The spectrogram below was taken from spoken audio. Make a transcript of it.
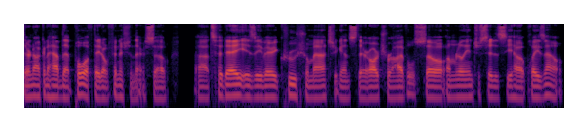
they're not going to have that pull if they don't finish in there. So uh, today is a very crucial match against their arch rivals. So I'm really interested to see how it plays out.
